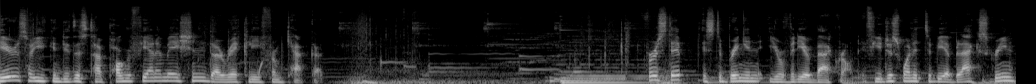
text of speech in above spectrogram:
Here's how you can do this typography animation directly from CapCut. First step is to bring in your video background. If you just want it to be a black screen,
